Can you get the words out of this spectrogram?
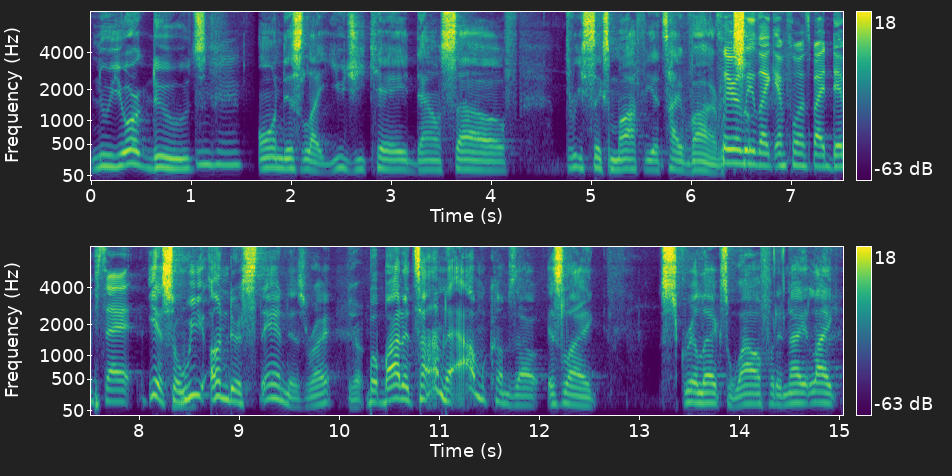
New York dudes mm-hmm. on this like UGK down south, three six mafia type vibe. Clearly, So- like influenced by Dipset. yeah, so we understand this, right? Yep. But by the time the album comes out, it's like Skrillex, Wild for the Night, like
